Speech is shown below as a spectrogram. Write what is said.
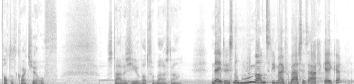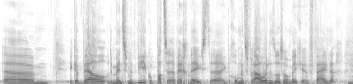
Valt het kwartje of staren ze hier wat verbaasd aan? Nee, er is nog niemand die mij verbaasd heeft aangekeken. Ehm, ik heb wel de mensen met wie ik op pad ben geweest. Uh, ik begon met vrouwen, dat was wel een beetje veilig. Mhm.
